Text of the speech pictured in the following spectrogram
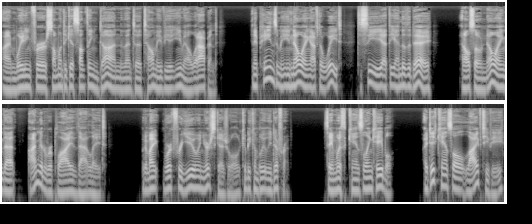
I'm waiting for someone to get something done and then to tell me via email what happened. And it pains me knowing I have to wait to see at the end of the day, and also knowing that I'm going to reply that late but it might work for you and your schedule. It could be completely different. Same with canceling cable. I did cancel live TV,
